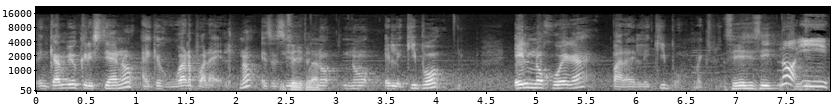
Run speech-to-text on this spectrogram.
En cambio, Cristiano hay que jugar para él, ¿no? Es decir, no, no, el equipo, él no juega para el equipo, ¿me explico? Sí, sí, sí. No, y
